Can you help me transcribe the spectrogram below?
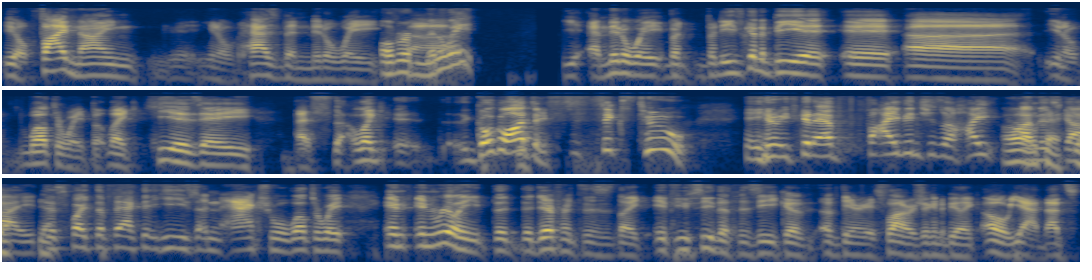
you know five nine, you know has been middleweight Over uh, middleweight? Yeah, at middleweight, but but he's going to be a, a uh you know welterweight, but like he is a, a like uh, Gogoladze six two. You know he's going to have five inches of height Oh, on this okay. Yeah, guy, yeah. despite the fact that he's an actual welterweight. And and really the the difference is like if you see the physique of, of Darius Flowers, you're going to be like, oh yeah, that's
